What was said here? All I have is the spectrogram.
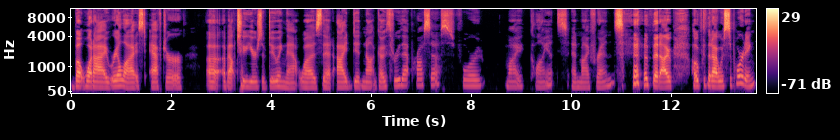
But what I realized after uh, about two years of doing that was that I did not go through that process for my clients and my friends that I hoped that I was supporting,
